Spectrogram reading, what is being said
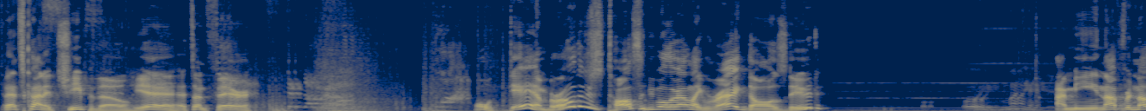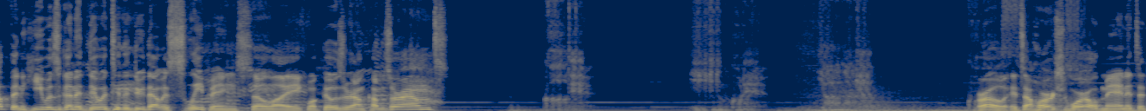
That's kind of cheap, though. Yeah, that's unfair. Oh, damn, bro. They're just tossing people around like rag dolls, dude. I mean, not for nothing. He was going to do it to the dude that was sleeping. So, like, what goes around comes around. Bro, it's a harsh world, man. It's a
